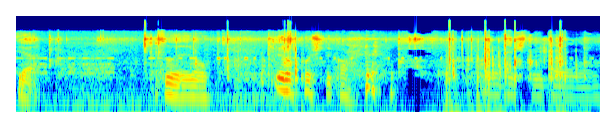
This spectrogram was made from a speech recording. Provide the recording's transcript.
Yeah. So that it'll it'll push the car. it'll push the car along.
